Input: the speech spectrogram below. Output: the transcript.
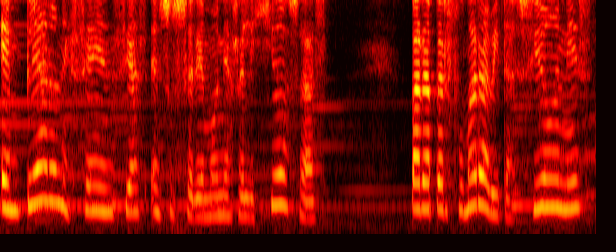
emplearon esencias en sus ceremonias religiosas para perfumar habitaciones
